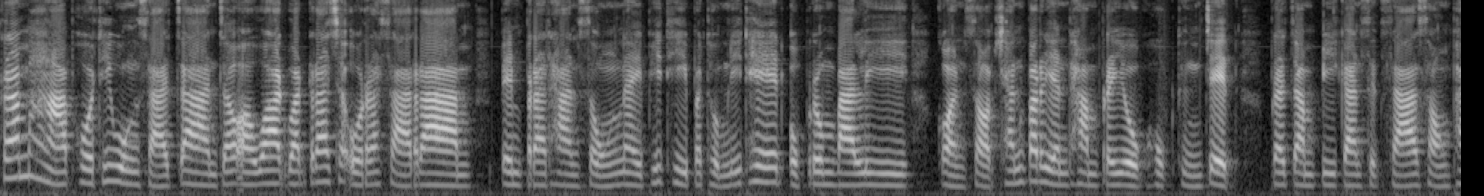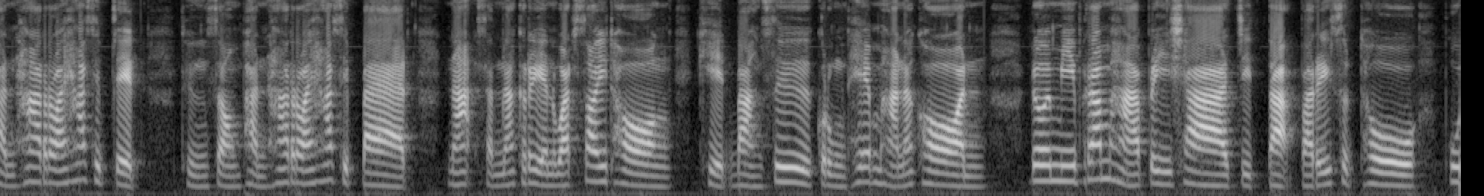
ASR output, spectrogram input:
พระมหาโพธิวงศาจารย์ เจ้าอาวาสวัดราชโอรสาราม เป็นประธานสงฆ์ในพิธีปฐมนิเทศ อบรมบาลี ก่อนสอบชั้นปรริญญาธรรมประโยค 6-7 ประจำปีการศึกษา 2557 ถึง 2558 ณสำนักเรียนวัดสร้อยทอง เขตบางซื่อกรุงเทพมหานคร โดยมีพระมหาปรีชาจิตตะปริสุทธโธ ผู้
